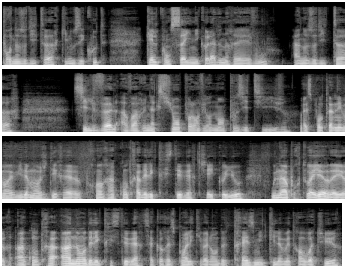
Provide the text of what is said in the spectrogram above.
pour nos auditeurs qui nous écoutent. Quel conseil, Nicolas, donnerez-vous à nos auditeurs s'ils veulent avoir une action pour l'environnement positive Spontanément, évidemment, je dirais euh, prendre un contrat d'électricité verte chez Ecoyo ou n'importe où ailleurs d'ailleurs. Un contrat, un an d'électricité verte, ça correspond à l'équivalent de 13 000 km en voiture.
